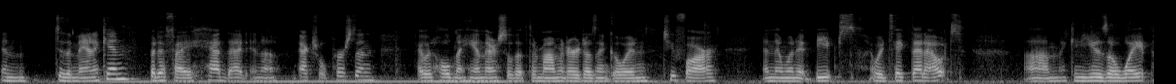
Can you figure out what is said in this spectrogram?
into the mannequin, but if I had that in an actual person, I would hold my hand there so the thermometer doesn't go in too far and then when it beeps, I would take that out. Um, I can use a wipe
